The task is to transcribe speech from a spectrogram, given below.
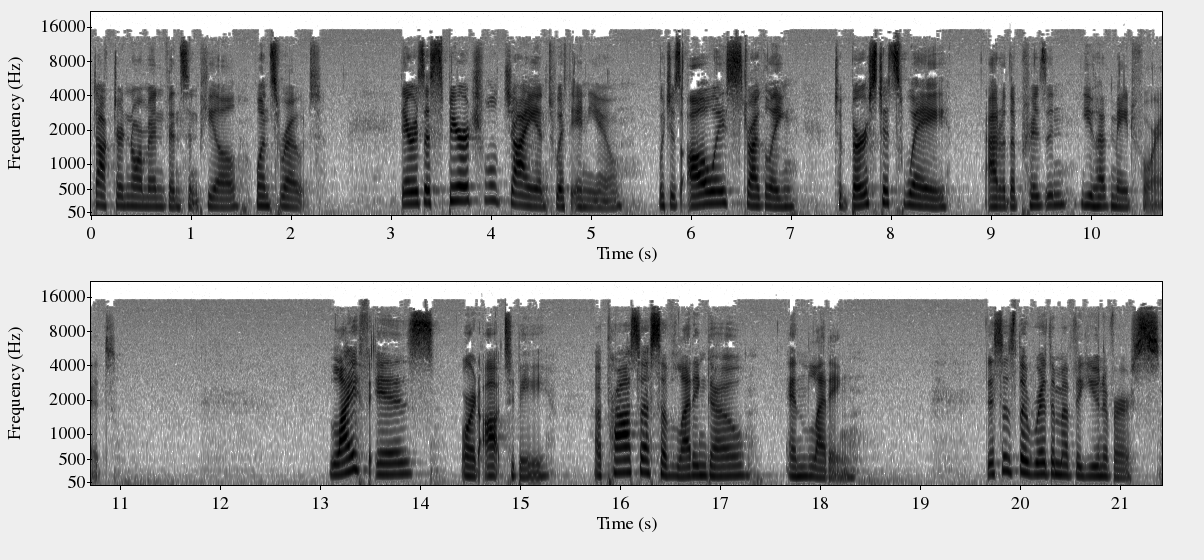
Dr. Norman Vincent Peale once wrote There is a spiritual giant within you, which is always struggling to burst its way out of the prison you have made for it. Life is, or it ought to be, a process of letting go and letting. This is the rhythm of the universe,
